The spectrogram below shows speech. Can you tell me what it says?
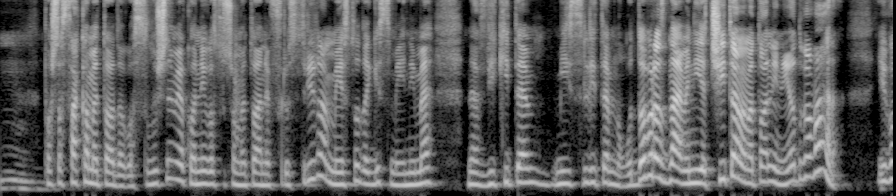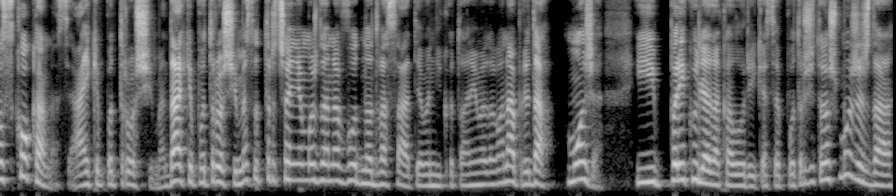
Mm. Пошто сакаме тоа да го слушнеме, ако не го слушаме тоа не фрустрира, место да ги смениме навиките, мислите, многу добро знаеме, ние читаме, ама тоа не ни одговара. И го скокаме се, ај ќе потрошиме. Да, ќе потрошиме со трчање можда на водно два сати, ама никој тоа нема да го направи. Да, може. И преку 1000 калории ќе се потроши, тоа можеш да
